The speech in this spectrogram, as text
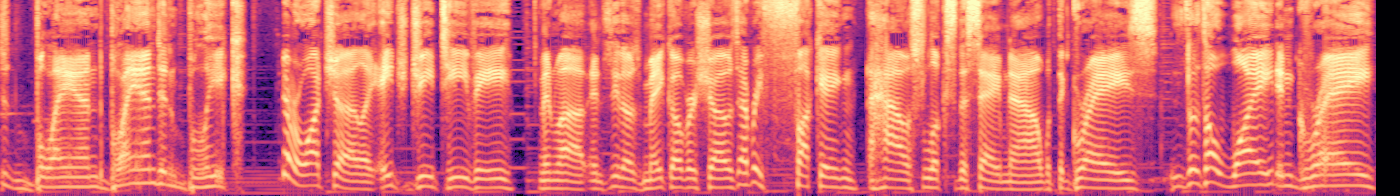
Just bland, bland and bleak. You ever watch uh, like HGTV and uh, and see those makeover shows? Every fucking house looks the same now with the grays. It's all white and gray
